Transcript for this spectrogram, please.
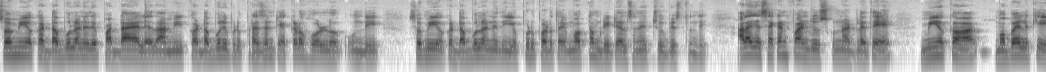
సో మీ యొక్క డబ్బులు అనేది పడ్డాయా లేదా? మీ యొక్క డబ్బులు ఇప్పుడు ప్రజెంట్ ఎక్కడ హోల్డ్లో ఉంది? సో మీ యొక్క డబ్బులు అనేది ఎప్పుడు పడతాయి? మొత్తం డీటెయిల్స్ అనేది చూపిస్తుంది. అలాగే సెకండ్ పాయింట్ చూసుకున్నట్లయితే మీ యొక్క మొబైల్కి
